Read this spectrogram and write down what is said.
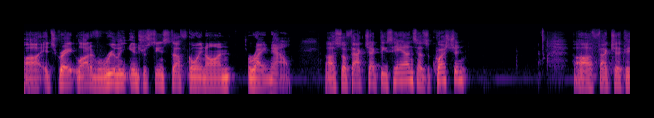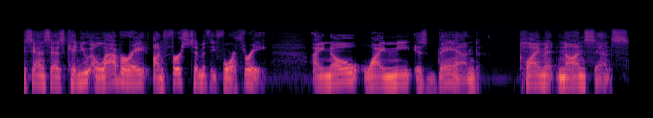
Uh, it's great. A lot of really interesting stuff going on right now. Uh, so fact check these hands has a question. Uh, fact check these hands says, can you elaborate on 1 Timothy 4 3? I know why meat is banned, climate nonsense,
